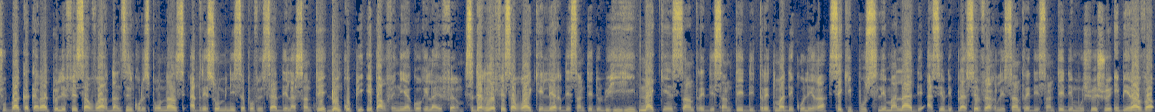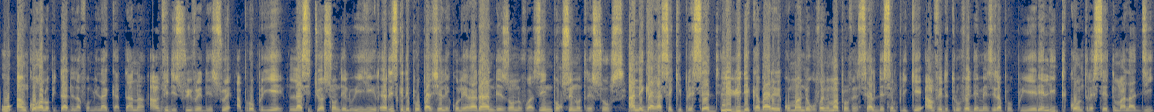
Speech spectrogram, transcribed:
Chubaka Karato le fait savoir dans une correspondance adressée au ministre provincial de la Santé, dont copie est parvenue à Gorilla FM. Ce dernier fait savoir que l'aire de santé de Luhihi n'a qu'un centre de santé de traitement de choléra, ce qui pousse les malades à se déplacer vers les centres de santé de Mouchouechou et Birava ou encore à l'hôpital de la Formula Katana en vue de suivre des soins appropriés. La situation de Luhihi risque de propager le choléra dans des zones voisines, poursuit notre source. En égard à ce qui précède, l'élu de Kabare recommande au gouvernement provincial de s'impliquer en vue de trouver des mesures appropriées de lutte contre cette maladie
